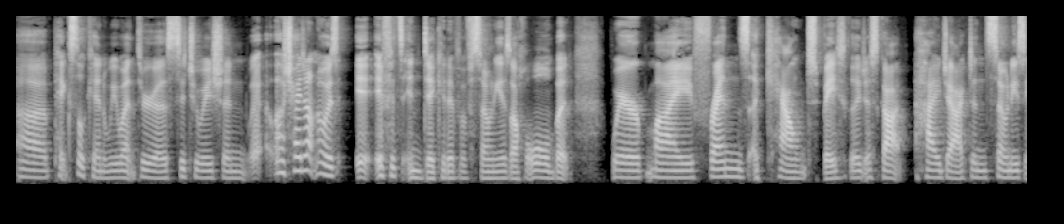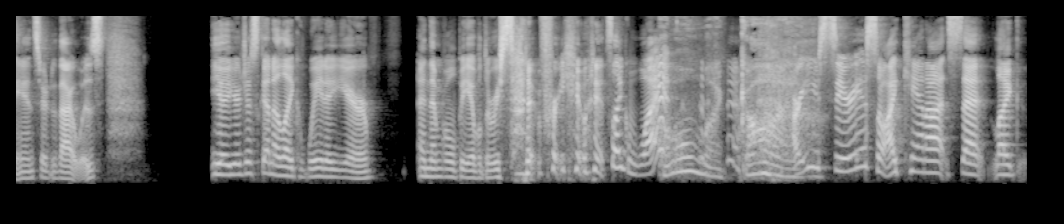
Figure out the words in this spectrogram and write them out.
uh, Pixelkin, we went through a situation which I don't know is if it's indicative of Sony as a whole, but where my friend's account basically just got hijacked, and Sony's answer to that was, "Yeah, you're just gonna like wait a year and then we'll be able to reset it for you. And it's like, what? Oh my God. Are you serious? So I cannot set like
